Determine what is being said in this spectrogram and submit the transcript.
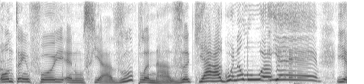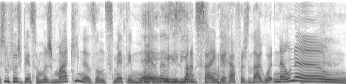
Ontem foi anunciado pela NASA que há água na Lua. Yeah! E as pessoas pensam, mas máquinas onde se metem moedas moedas e de exato. onde saem garrafas de água. Não, não.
